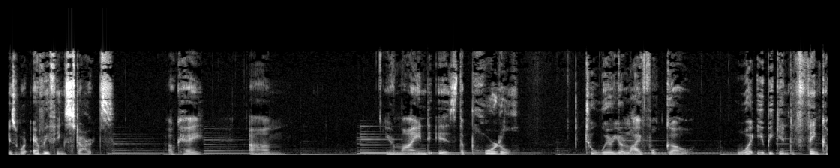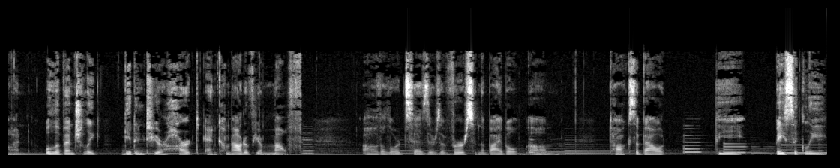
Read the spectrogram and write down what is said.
is where everything starts. Okay? Um, your mind is the portal to where your life will go. what you begin to think on will eventually get into your heart and come out of your mouth. Oh, the Lord says there's a verse in the Bible um, talks about the basically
